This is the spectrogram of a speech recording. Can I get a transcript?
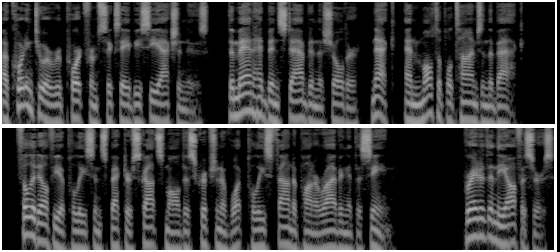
According to a report from 6 ABC Action News, the man had been stabbed in the shoulder, neck, and multiple times in the back. Philadelphia Police Inspector Scott Small description of what police found upon arriving at the scene greater than the officers,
